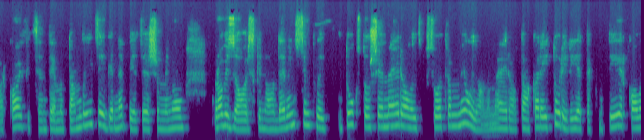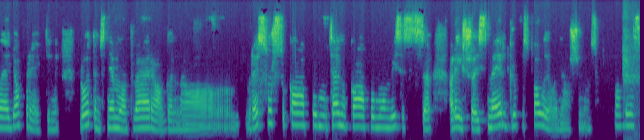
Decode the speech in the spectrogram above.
ar koeficientiem un tam līdzīgi ir nepieciešami nu, provizoriski no 900 līdz 1000 eiro līdz pusotram miljonam eiro. Tā kā arī tur ir ietekme, tie ir kolēģi aprēķini. Protams, ņemot vērā gan resursu kāpumu, cenu kāpumu un visas arī šais mērķgrupas palielināšanos. Paldies!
